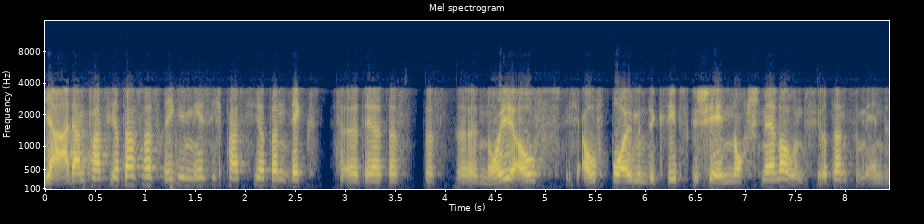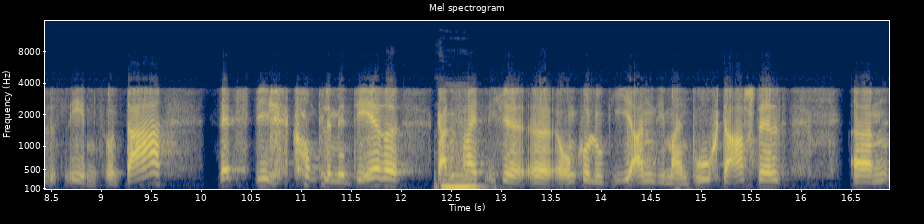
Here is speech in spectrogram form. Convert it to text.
ja, dann passiert das, was regelmäßig passiert, dann wächst äh, der, das, das äh, neu auf sich aufbäumende Krebsgeschehen noch schneller und führt dann zum Ende des Lebens. Und da setzt die komplementäre, ganzheitliche äh, Onkologie an, die mein Buch darstellt ähm,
